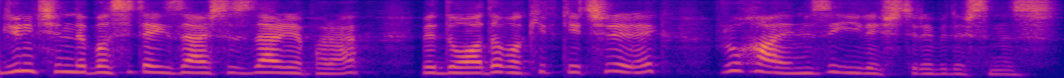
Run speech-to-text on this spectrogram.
Gün içinde basit egzersizler yaparak ve doğada vakit geçirerek ruh halinizi iyileştirebilirsiniz.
